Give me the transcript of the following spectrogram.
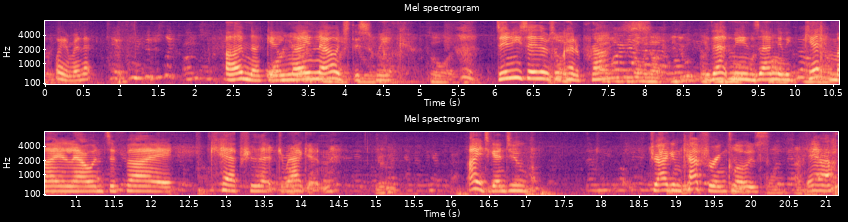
right Wait a minute. Yeah, so just like. I'm not getting my allowance like, this week. So like, Didn't he say there was some like, kind of prize? this is going up, do like, That you do a means I'm gonna get my allowance if I capture that dragon. I need to get into dragon capturing clothes. Yeah.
